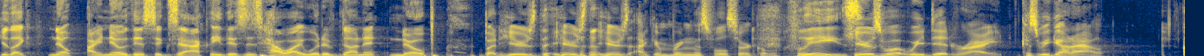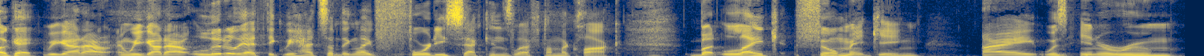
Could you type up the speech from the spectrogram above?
you're like nope. I know this exactly. This is how I would have done it. Nope. but here's the here's the, here's I can bring this full circle. Please. Here's what we did right because we got out. Okay. We got out and we got out. Literally, I think we had something like 40 seconds left on the clock. But like filmmaking, I was in a room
